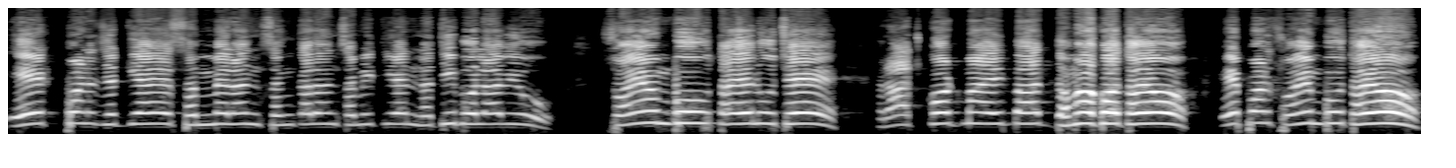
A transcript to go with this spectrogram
એક પણ જગ્યાએ સંમેલન, સંકલન સમિતિએ નથી બોલાવ્યું. સ્વયંભૂ થયેલું છે. રાજકોટમાં એક બાદ ધમાકો થયો. એ પણ સ્વયંભૂ થયો.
